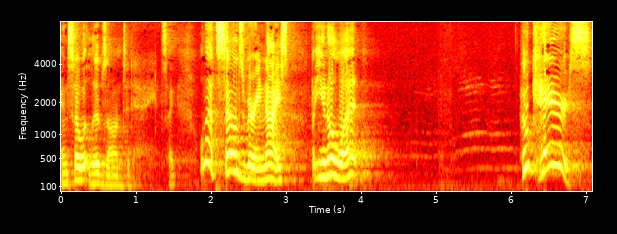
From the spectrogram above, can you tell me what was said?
And so it lives on today. It's like, well, that sounds very nice, but you know what? Who cares?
